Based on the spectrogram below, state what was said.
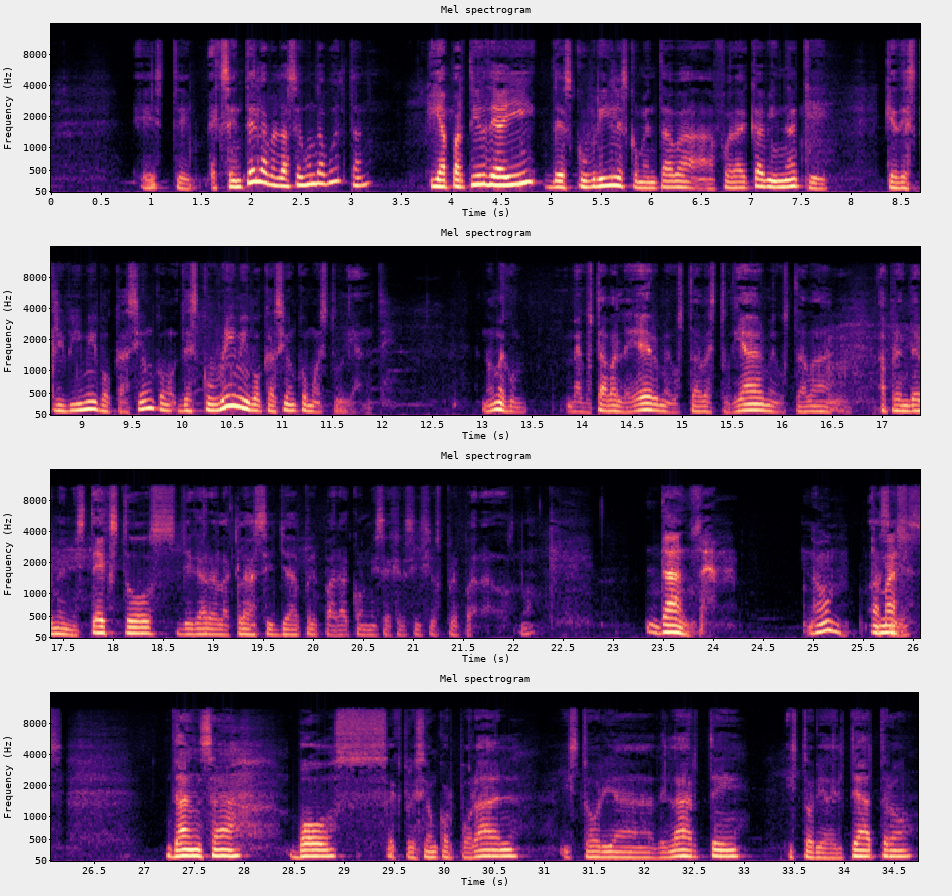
Este, exenté la, la segunda vuelta, ¿no? Y a partir de ahí descubrí, les comentaba afuera de cabina, que, que describí mi vocación, como, descubrí mi vocación como estudiante. ¿no? Me, me gustaba leer, me gustaba estudiar, me gustaba aprenderme mis textos, llegar a la clase ya preparada con mis ejercicios preparados, ¿no? danza, ¿no? ¿Qué Así más? es. Danza, voz, expresión corporal, historia del arte, historia del teatro,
